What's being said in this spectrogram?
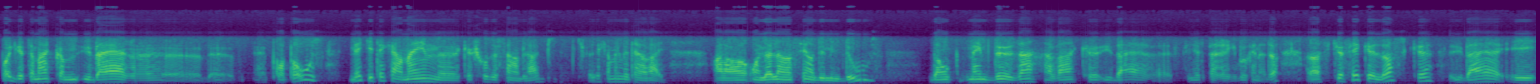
pas exactement comme Uber euh, euh, propose, mais qui était quand même quelque chose de semblable, puis qui faisait quand même le travail. Alors, on l'a lancé en 2012 donc même deux ans avant que Uber euh, finisse par arriver au Canada. Alors, ce qui a fait que lorsque Uber et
